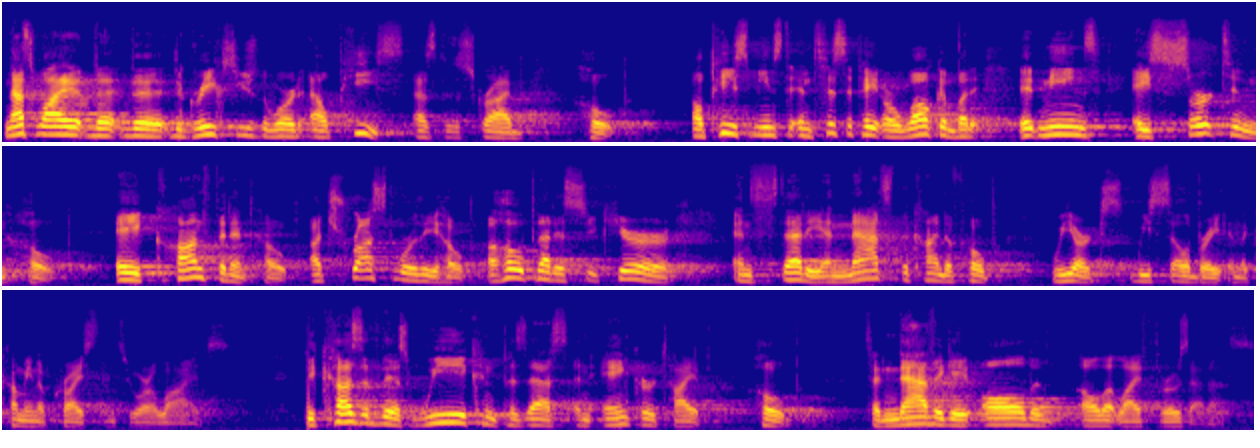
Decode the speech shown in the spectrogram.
And that's why the, the, the Greeks use the word elpis as to describe hope. Elpis means to anticipate or welcome, but it, it means a certain hope a confident hope, a trustworthy hope, a hope that is secure and steady. And that's the kind of hope we, are, we celebrate in the coming of Christ into our lives. Because of this, we can possess an anchor type hope to navigate all, the, all that life throws at us.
